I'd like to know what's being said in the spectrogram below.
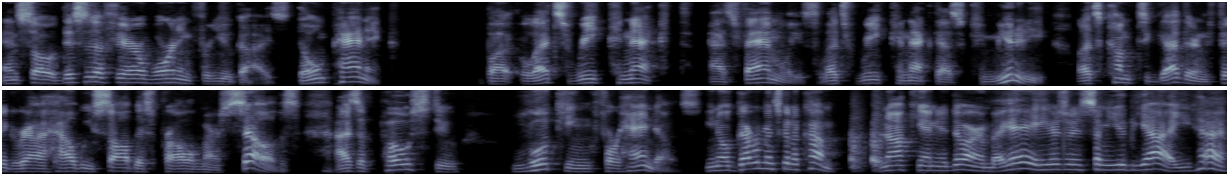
And so, this is a fair warning for you guys. Don't panic, but let's reconnect as families. Let's reconnect as community. Let's come together and figure out how we solve this problem ourselves, as opposed to looking for handouts. You know, government's going to come knocking on your door and be like, hey, here's some UBI. Yeah,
